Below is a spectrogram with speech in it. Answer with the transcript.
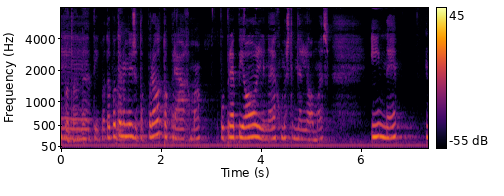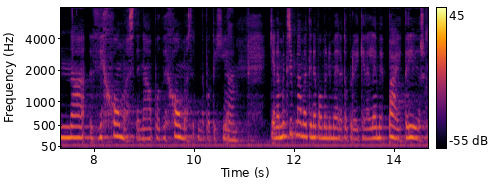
τίποτα, ναι. τίποτα. Οπότε νομίζω το πρώτο πράγμα που πρέπει όλοι να έχουμε στο μυαλό μας είναι να δεχόμαστε, να αποδεχόμαστε την αποτυχία. Ναι. Και να μην ξυπνάμε την επόμενη μέρα το πρωί και να λέμε πάει, τελείωσε, τα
